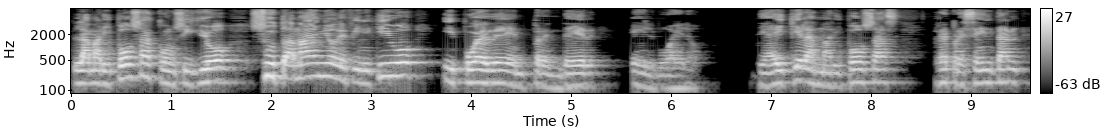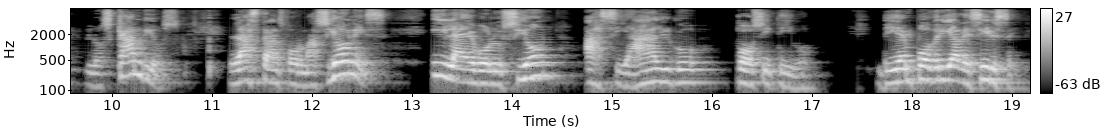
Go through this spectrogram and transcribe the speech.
la mariposa consiguió su tamaño definitivo y puede emprender el vuelo. De ahí que las mariposas representan los cambios, las transformaciones y la evolución hacia algo positivo. Bien podría decirse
